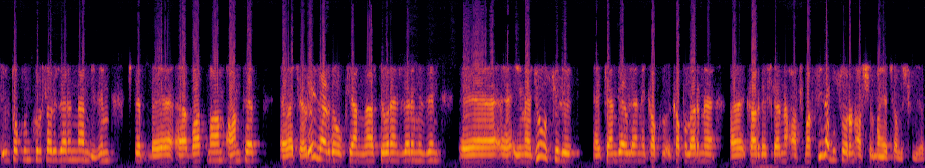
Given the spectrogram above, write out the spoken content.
sivil toplum kuruluşları üzerinden bizim işte e, e, Batman, Antep e, ve çevre illerde okuyan üniversite öğrencilerimizin e, e, imece usulü e, kendi evlerini kapı- kapılarını e, kardeşlerine açmasıyla bu sorun aşılmaya çalışılıyor.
